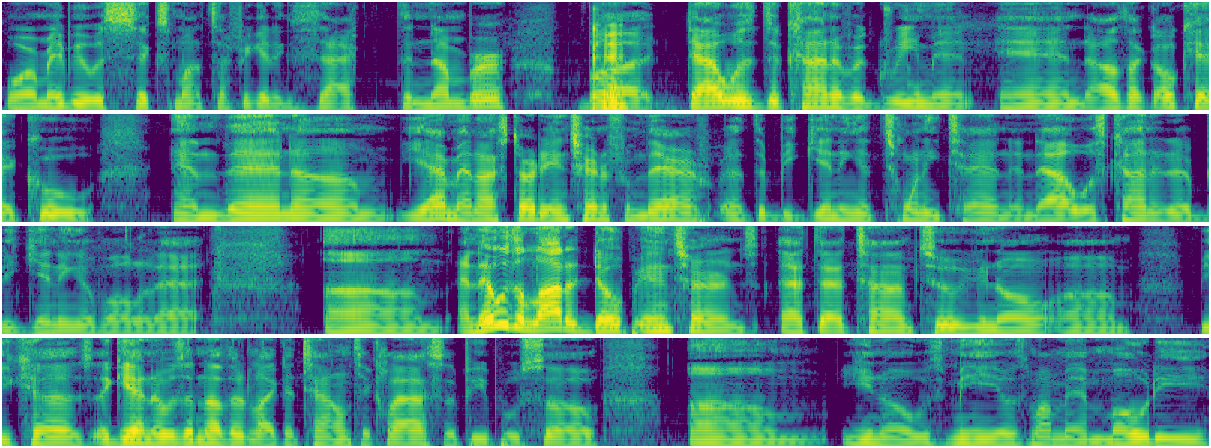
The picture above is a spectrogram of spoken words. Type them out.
or maybe it was six months. I forget exact the number, but Okay. that was the kind of agreement. And I was like, okay, cool. And then, um, yeah, man, I started interning from there at the beginning of 2010, and that was kind of the beginning of all of that. Um, and there was a lot of dope interns at that time too, you know, um, because again, it was another like a talented class of people. So, um, you know, it was me, it was my man Modi,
